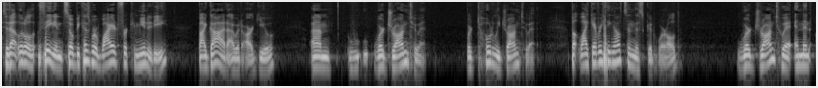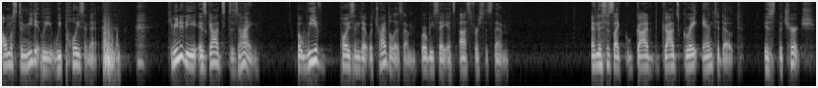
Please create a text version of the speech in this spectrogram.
to that little thing. And so because we're wired for community by God, I would argue, um, we're drawn to it. We're totally drawn to it. But like everything else in this good world, we're drawn to it and then almost immediately we poison it. Community is God's design, but we have poisoned it with tribalism, where we say it's us versus them. And this is like God, God's great antidote is the church.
